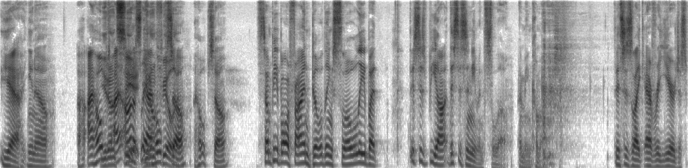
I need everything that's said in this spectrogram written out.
Yeah, you know, I hope. You don't I, see it. honestly, You I don't hope feel so. I hope so. Some people are fine building slowly, but this is beyond. This isn't even slow. I mean, come on. This is like every year, just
